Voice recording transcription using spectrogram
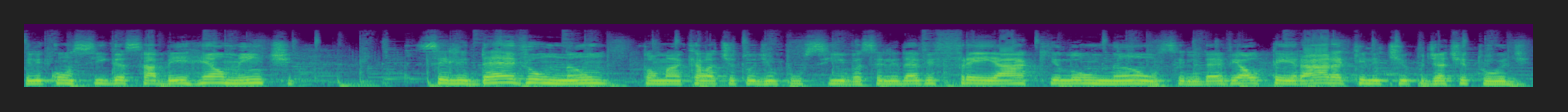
ele consiga saber realmente se ele deve ou não tomar aquela atitude impulsiva, se ele deve frear aquilo ou não, se ele deve alterar aquele tipo de atitude.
